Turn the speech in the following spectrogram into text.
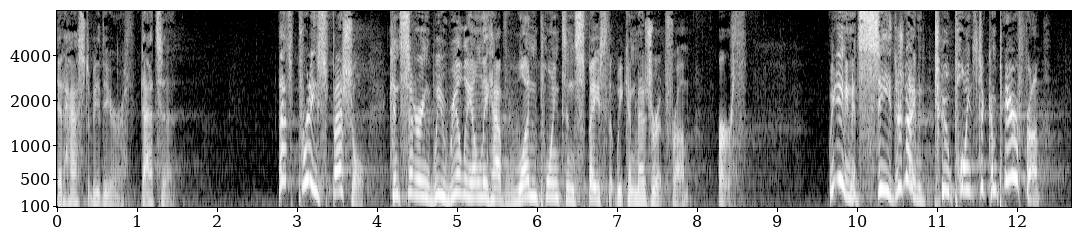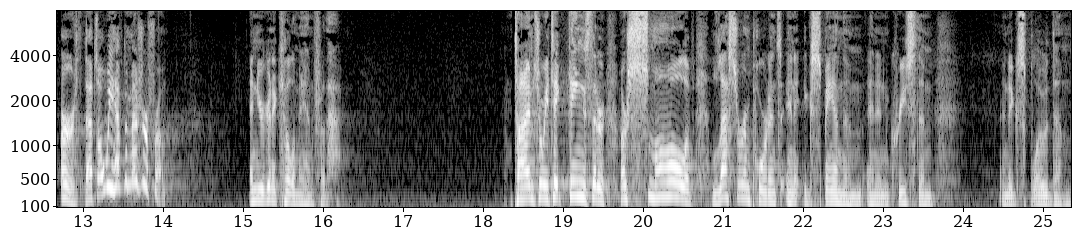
It has to be the earth. That's it. That's pretty special considering we really only have one point in space that we can measure it from Earth. We can't even see, there's not even two points to compare from Earth. That's all we have to measure from and you're going to kill a man for that. Times where we take things that are, are small, of lesser importance, and expand them and increase them and explode them.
